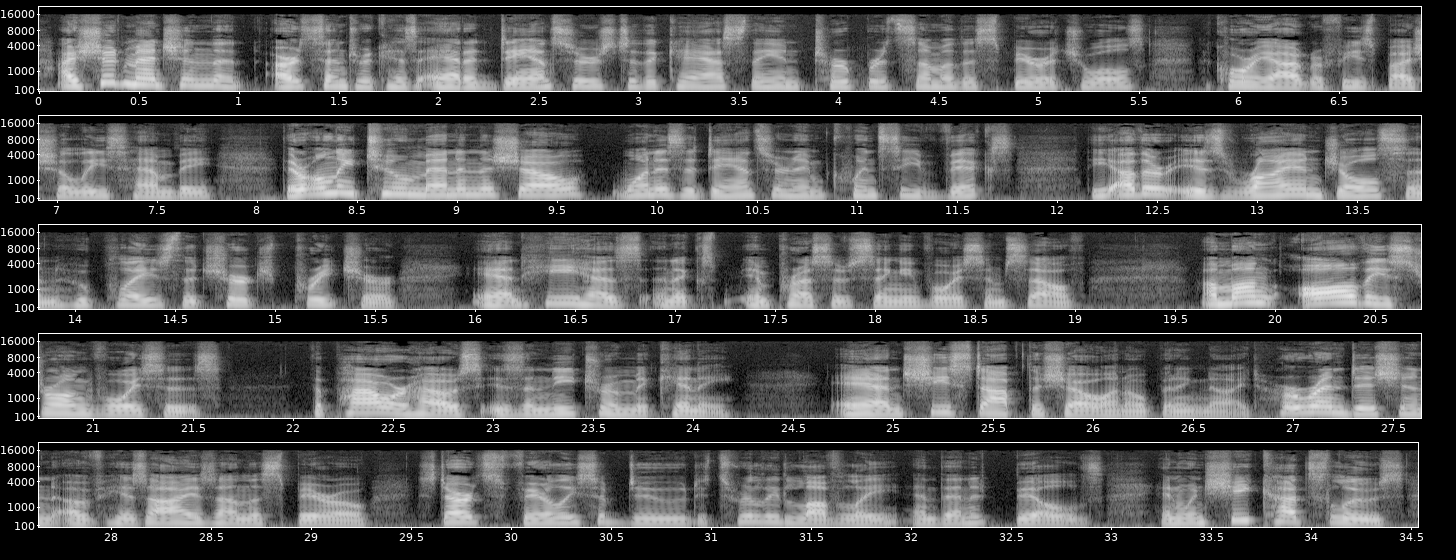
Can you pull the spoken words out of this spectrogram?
I should mention that ArtsCentric has added dancers to the cast. They interpret some of the spirituals. The choreographies by Shalise Hemby. There are only two men in the show. One is a dancer named Quincy Vicks. The other is Ryan Jolson, who plays the church preacher, and he has an ex- impressive singing voice himself. Among all these strong voices, the powerhouse is Anitra McKinney and she stopped the show on opening night. Her rendition of His Eyes on the Sparrow starts fairly subdued. It's really lovely, and then it builds. And when she cuts loose,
